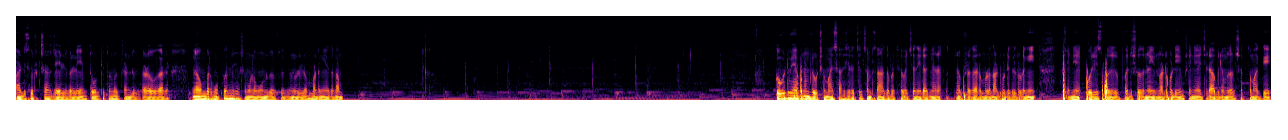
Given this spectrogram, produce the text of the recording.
അടിസുരക്ഷാ ജയിലുകളിലെയും തൊണ്ണൂറ്റി തൊണ്ണൂറ്റി രണ്ട് തടവുകാർ. നവംബർ മുപ്പതിന് ശേഷമുള്ള മൂന്ന് ദിവസത്തിനുള്ളിലും മടങ്ങിയെത്തണം. കോവിഡ് വ്യാപനം രൂക്ഷമായ സാഹചര്യത്തിൽ സംസ്ഥാനത്ത് പ്രഖ്യാപിച്ച നിരാജ്ഞ പ്രകാരമുള്ള നടപടികൾ തുടങ്ങി. ശനി പോലീസ് പരിശോധനയും നടപടിയും ശനിയാഴ്ച രാവിലെ മുതൽ ശക്തമാക്കി.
